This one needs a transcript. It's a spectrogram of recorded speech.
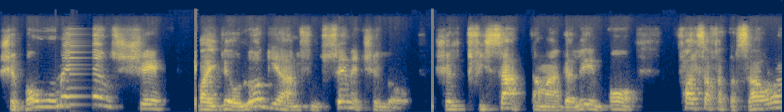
שבו הוא אומר שבאידיאולוגיה המפורסמת שלו, של תפיסת המעגלים, או פלספת הסאורה,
